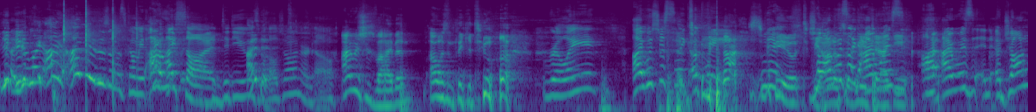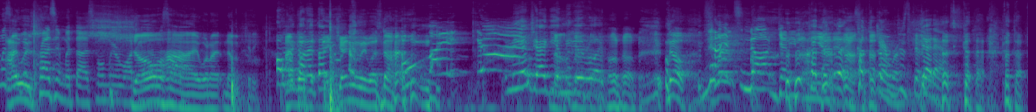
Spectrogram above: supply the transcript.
Yeah, you're like, I, I knew this one was coming. I, I saw it. Did you I as did. well, John, or no? I was just vibing. I wasn't thinking too hard. Really? I was just like, okay. honest with you, to John honest was like, with you, I was, I, I was, uh, John was I even was present with us when we were watching. the So episode. high when I. No, I'm kidding. Oh my God, I wasn't- thought you were- genuinely was not. Oh my god! me and Jacki immediately were like, Oh no, no. That's not getting in the cut the, edit. cut the camera. Dead ass. cut that, cut that.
